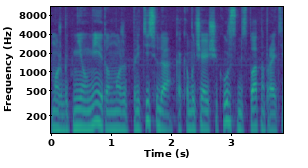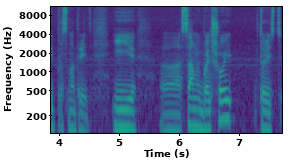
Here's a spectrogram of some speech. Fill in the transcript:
может быть, не умеет, он может прийти сюда, как обучающий курс, бесплатно пройти, просмотреть. И а, самый большой, то есть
